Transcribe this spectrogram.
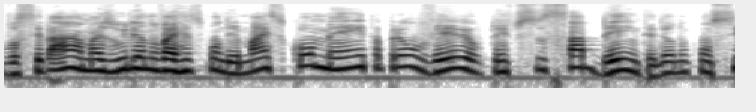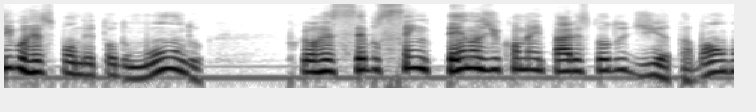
você, ah, mas o William não vai responder, mas comenta para eu ver, eu preciso saber, entendeu? Eu não consigo responder todo mundo, porque eu recebo centenas de comentários todo dia, tá bom?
